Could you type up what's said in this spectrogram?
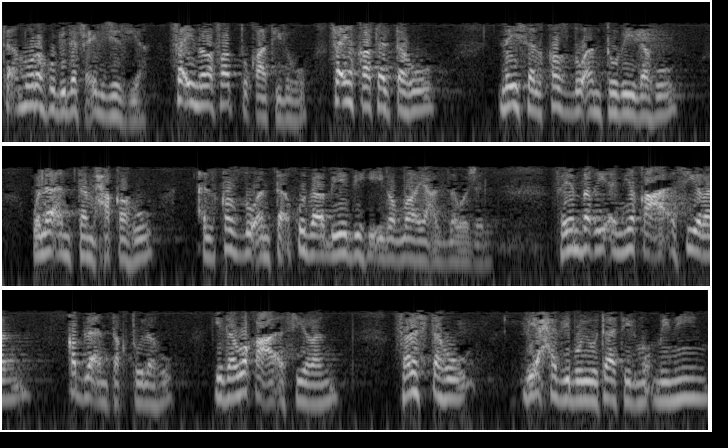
تأمره بدفع الجزية. فإن رفضت تقاتله فإن قاتلته ليس القصد أن تبيده ولا أن تمحقه. القصد أن تأخذ بيده إلى الله عز وجل. فينبغي أن يقع أسيرا قبل أن تقتله. إذا وقع أسيرا فرسته لأحد بيوتات المؤمنين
